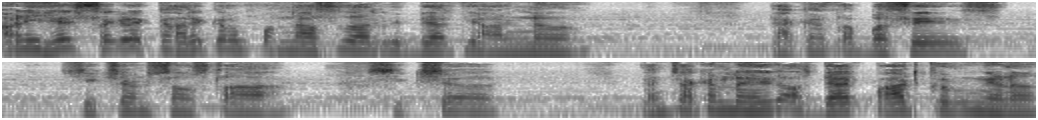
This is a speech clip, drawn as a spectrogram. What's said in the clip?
आणि हे सगळे कार्यक्रम पन्नास हजार विद्यार्थी आणणं त्याकरता बसेस शिक्षण संस्था शिक्षक त्यांच्याकडनं हे अध्याय पाठ करून घेणं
